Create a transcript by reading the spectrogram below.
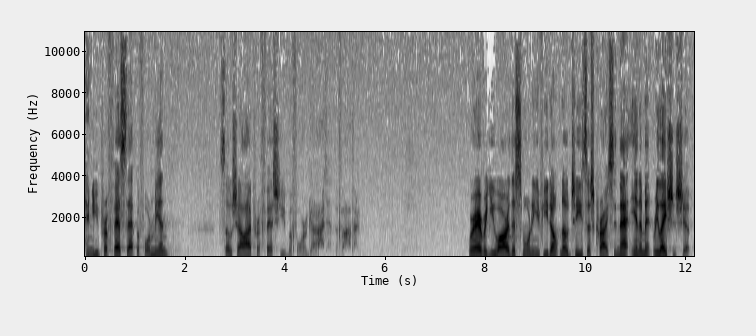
and you profess that before men, so shall I profess you before God the Father. Wherever you are this morning, if you don't know Jesus Christ in that intimate relationship,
